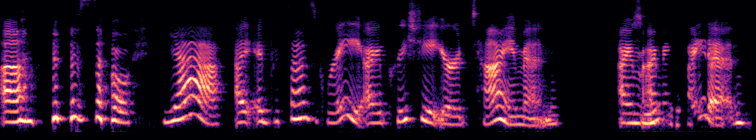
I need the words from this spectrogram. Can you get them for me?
Um, so yeah, I it sounds great. I appreciate your time and I'm Absolutely. I'm excited.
